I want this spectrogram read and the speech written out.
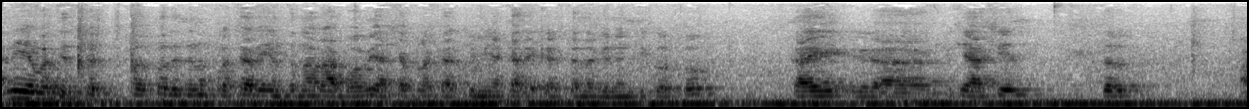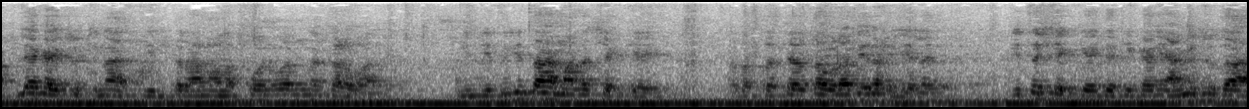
आणि व्यवस्थित पद्धतीनं प्रचार यंत्रणा राबवावी अशा प्रकारची मी या कार्यकर्त्यांना विनंती करतो. काही हे असेल तर आपल्या काही सूचना असतील तर आम्हाला फोनवर न कळवा. आणि जिथं जिथं आम्हाला शक्य आहे आता प्रचार दौरा बी राहिलेला आहे जिथं शक्य आहे त्या ठिकाणी आम्ही सुद्धा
